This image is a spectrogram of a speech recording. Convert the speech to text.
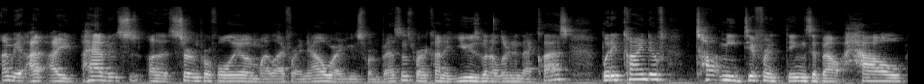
I mean, I, I have a certain portfolio in my life right now where I use for investments, where I kind of use what I learned in that class, but it kind of taught me different things about how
